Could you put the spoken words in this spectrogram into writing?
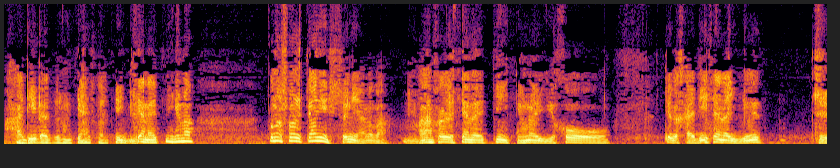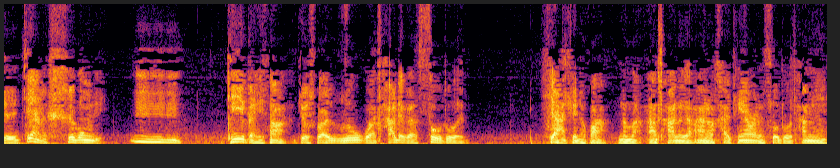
海堤的这种建设，进现在进行了，不能说是将近十年了吧，好像说是现在进行了以后，这个海堤现在已经只建了十公里，嗯嗯嗯，基本上就说如果它这个速度下去的话，那么按它那个按照海平面的速度，他们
